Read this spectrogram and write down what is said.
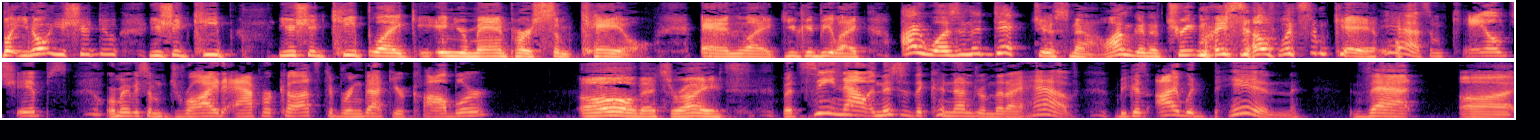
But you know what you should do? You should keep, you should keep like in your man purse some kale. And like, you could be like, I wasn't a dick just now. I'm gonna treat myself with some kale. Yeah, some kale chips, or maybe some dried apricots to bring back your cobbler. Oh, that's right. But see now, and this is the conundrum that I have, because I would pin that uh,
